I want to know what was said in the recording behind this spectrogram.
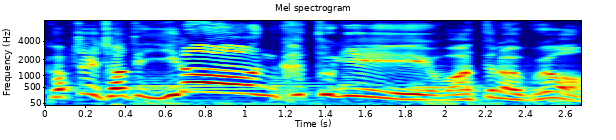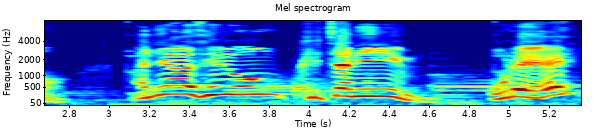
갑자기 저한테 이런 카톡이 왔더라고요. 안녕하세요, 글자님. 올해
